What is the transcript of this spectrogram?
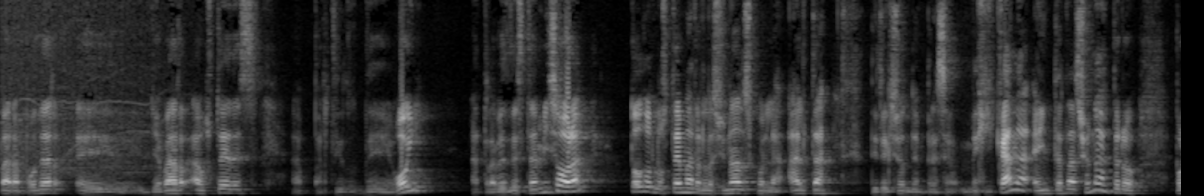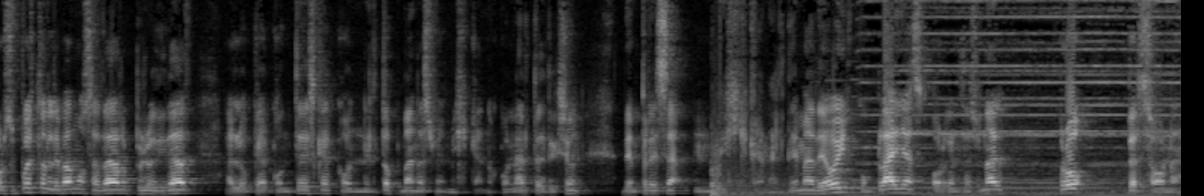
para poder eh, llevar a ustedes a partir de hoy, a través de esta emisora, todos los temas relacionados con la alta dirección de empresa mexicana e internacional, pero por supuesto le vamos a dar prioridad a lo que acontezca con el top management mexicano, con la alta dirección de empresa mexicana. El tema de hoy, compliance organizacional pro persona.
